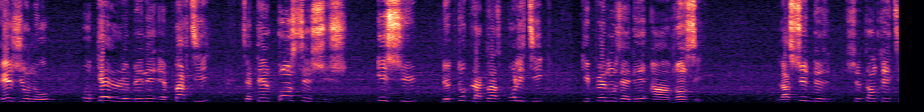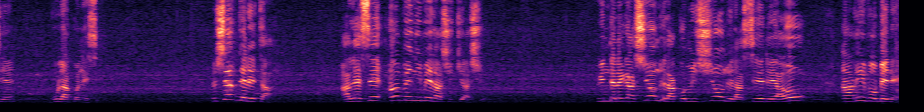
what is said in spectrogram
régionaux auxquels le Bénin est parti, c'est un consensus issu de toute la classe politique qui peut nous aider à avancer. La suite de cet entretien, vous la connaissez. Le chef de l'État a laissé envenimer la situation. Une délégation de la commission de la CDAO arrive au Bénin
